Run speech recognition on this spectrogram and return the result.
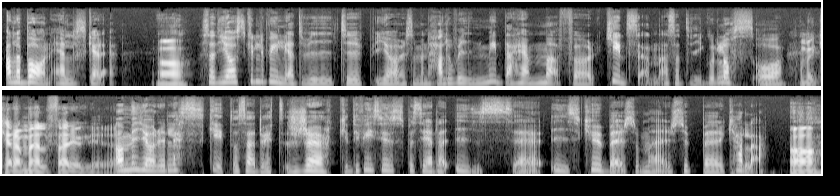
alla barn älskar det. Ja. Så att jag skulle vilja att vi typ gör som en halloweenmiddag hemma för kidsen. Alltså att vi går loss och Och med karamellfärg och grejer. ja, men gör det läskigt. Och så här, du vet, rök. Det finns ju speciella is, eh, iskuber som är superkalla. ja.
